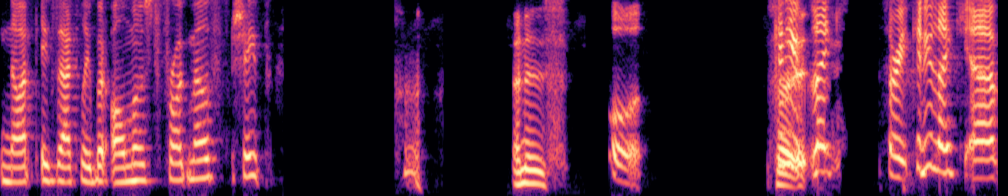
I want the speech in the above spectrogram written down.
not exactly but almost frog mouth shape. And is Or so can you it- like sorry, can you like uh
